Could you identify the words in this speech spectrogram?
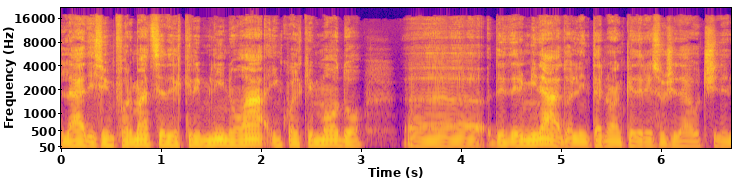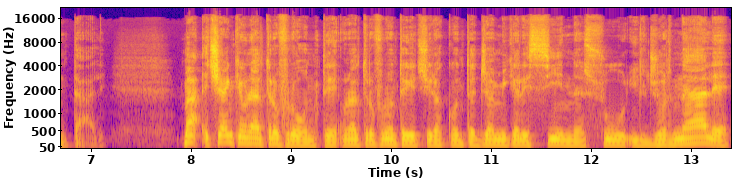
la disinformazia del Cremlino ha in qualche modo eh, determinato all'interno anche delle società occidentali. Ma c'è anche un altro fronte, un altro fronte che ci racconta Gian Michele Sin su Il Giornale,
